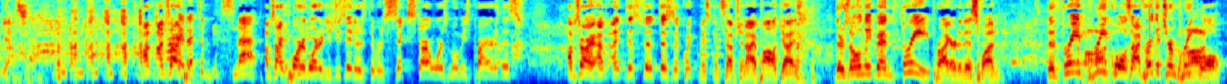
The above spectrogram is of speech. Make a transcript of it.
Yes. I'm, I'm sorry. Hey, that's a snap. I'm sorry. Point of order. Did you say there's there were six Star Wars movies prior to this? I'm sorry. I, I, this, this is a quick misconception. I apologize. There's only been three prior to this one. The three prequels. I've heard the term prequel.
